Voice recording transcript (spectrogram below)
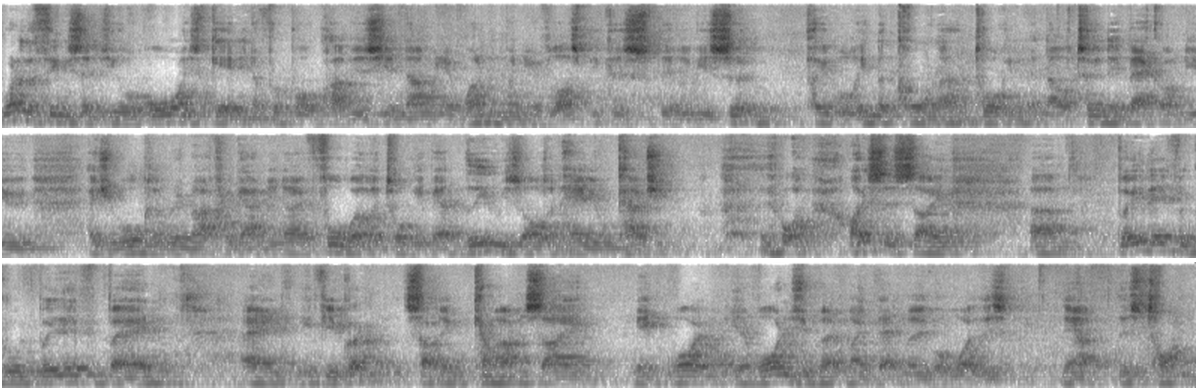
One of the things that you'll always get in a football club is you know when you've won and when you've lost because there will be certain people in the corner talking and they'll turn their back on you as you walk in the room after a game. You know full well they're talking about the result and how you're coaching. I used to say, um, be there for good, be there for bad, and if you've got something, come up and say, Mick, why, you know, why did you make, that move or why this? Now, there's time,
